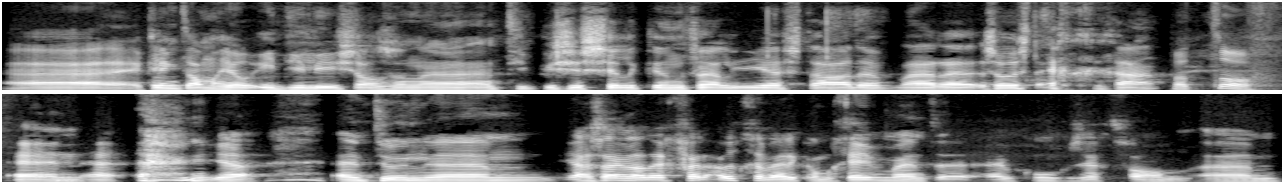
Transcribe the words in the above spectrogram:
Uh, het klinkt allemaal heel idyllisch als een, uh, een typische Silicon Valley uh, start-up, maar zo is het echt gegaan. Wat tof. En, ja, en toen um, ja, zijn we dat echt verder uitgewerkt. Op een gegeven moment heb ik gewoon gezegd van, um,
